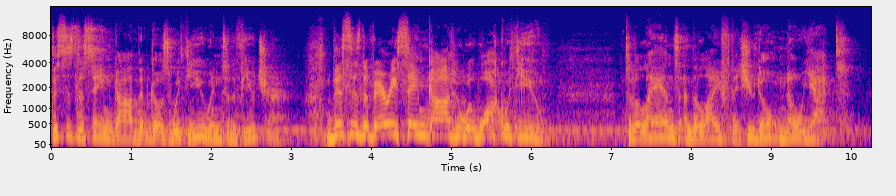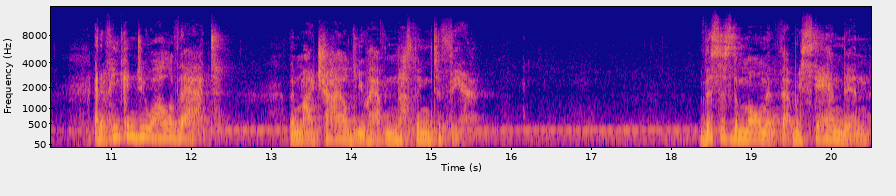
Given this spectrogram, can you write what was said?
this is the same God that goes with you into the future. This is the very same God who will walk with you to the lands and the life that you don't know yet. And if he can do all of that, then my child, you have nothing to fear. this is the moment that we stand in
